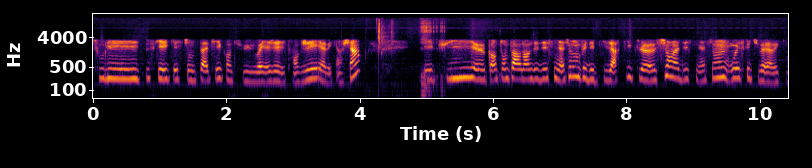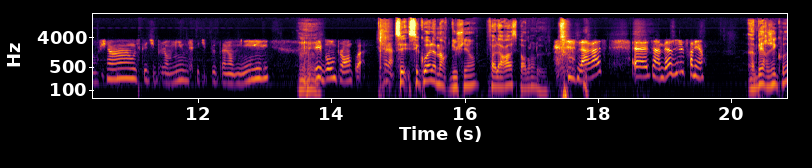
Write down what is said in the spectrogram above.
tous les, tout ce qui est question de papier quand tu voyages à l'étranger avec un chien. Et puis, euh, quand on part dans des destinations, on fait des petits articles euh, sur la destination. Où est-ce que tu vas avec ton chien? Où est-ce que tu peux l'emmener? Où est-ce que tu peux pas l'emmener? Les bons plans, quoi. C'est c'est quoi la marque du chien? Enfin la race, pardon. Le... la race, euh, c'est un berger australien. Un berger quoi?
